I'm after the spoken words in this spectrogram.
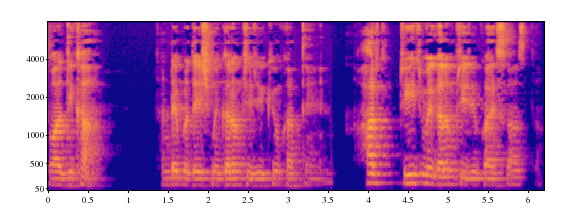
तो आज दिखा, ठंडे प्रदेश में गर्म चीज़ें क्यों खाते हैं? हर चीज़ में गर्म चीज़ों का एहसास था।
